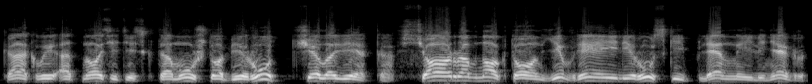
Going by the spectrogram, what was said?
как вы относитесь к тому, что берут человека, все равно, кто он, еврей или русский, пленный или негр,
